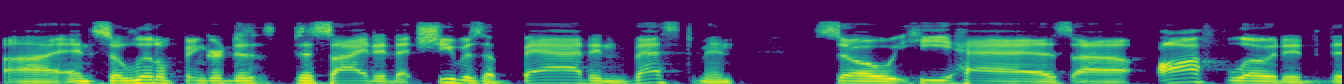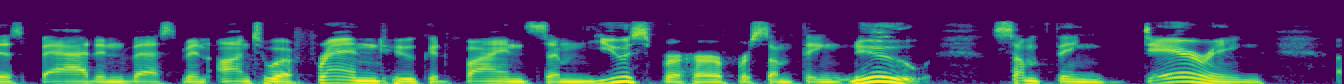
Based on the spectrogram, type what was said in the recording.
uh, and so Littlefinger de- decided that she was a bad investment. So he has uh, offloaded this bad investment onto a friend who could find some use for her for something new, something daring. Uh,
